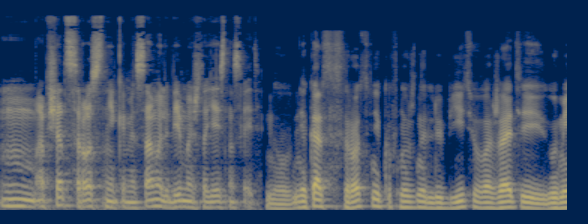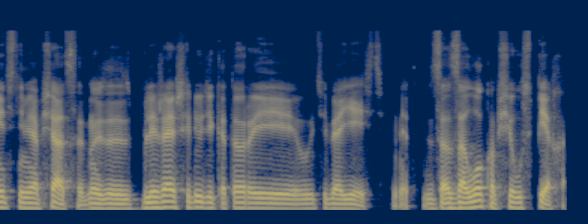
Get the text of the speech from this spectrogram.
М, общаться с родственниками – самое любимое, что есть на свете. Ну, мне кажется, с родственников нужно любить, уважать и уметь с ними общаться. Ну, это ближайшие люди, которые у тебя есть. Это залог вообще успеха.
